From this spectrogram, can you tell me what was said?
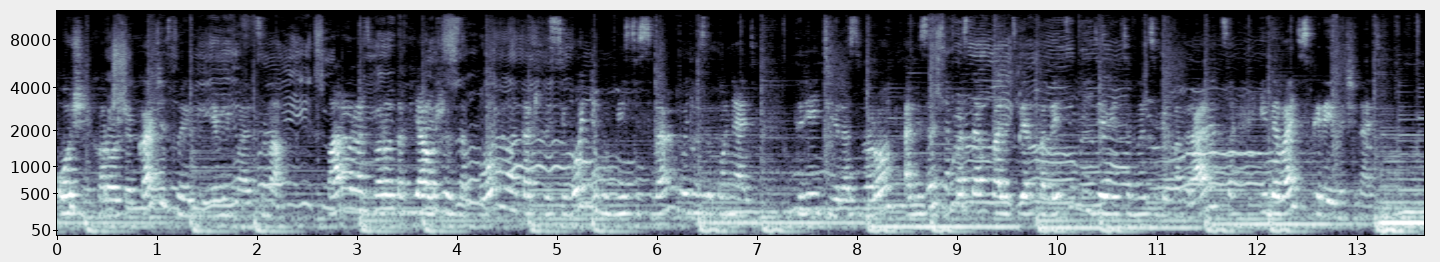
очень хорошее качество и приемлемая цена. Пару разворотов я уже заполнила, так что сегодня мы вместе с вами будем заполнять третий разворот. Обязательно поставь палец вверх под этим видео, если оно тебе понравится. И давайте скорее начинать.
